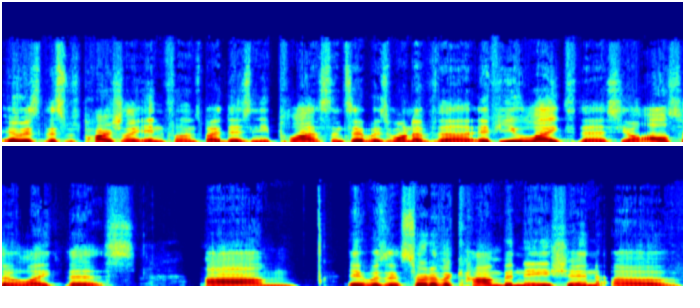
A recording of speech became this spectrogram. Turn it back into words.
it was this was partially influenced by Disney Plus since it was one of the if you liked this, you'll also like this. Um it was a sort of a combination of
